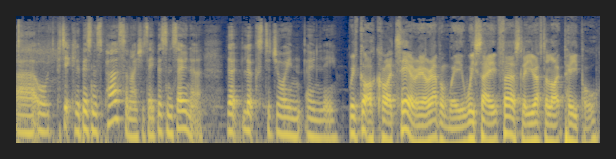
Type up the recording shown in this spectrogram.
uh, or particular business person, I should say, business owner that looks to join only? We've got a criteria, haven't we? We say, firstly, you have to like people.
